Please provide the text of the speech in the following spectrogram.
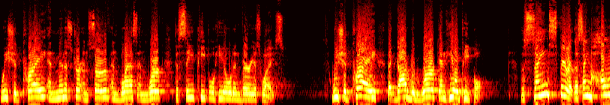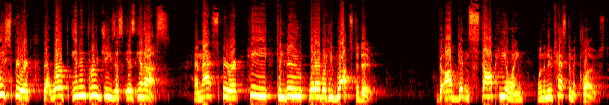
we should pray and minister and serve and bless and work to see people healed in various ways. We should pray that God would work and heal people. The same Spirit, the same Holy Spirit that worked in and through Jesus is in us. And that Spirit, He can do whatever He wants to do. God didn't stop healing when the New Testament closed.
